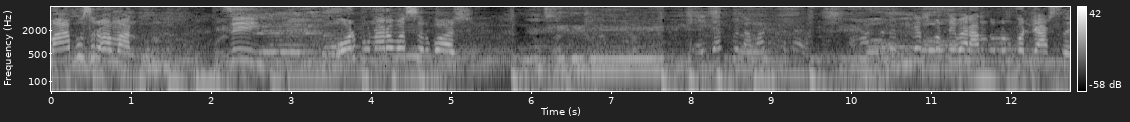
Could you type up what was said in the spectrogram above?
মাহফুজ রহমান। জি, ওর পনেরো বছর বয়স। বৃহস্পতিবার আন্দোলন করে আসছে।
